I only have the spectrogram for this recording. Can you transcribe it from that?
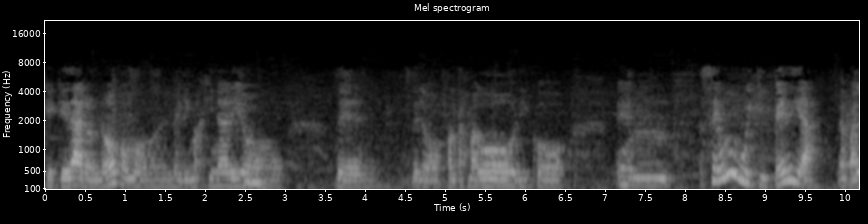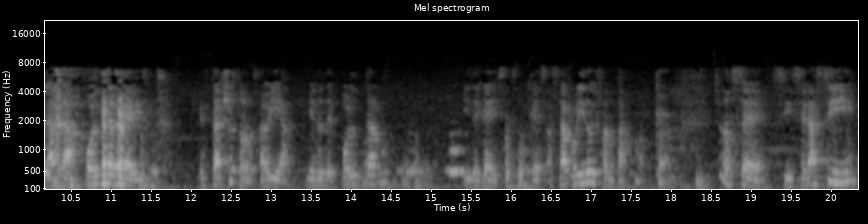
que quedaron, ¿no? Como en el imaginario de, de lo fantasmagórico. Em, según Wikipedia, la palabra poltergeist está, yo esto no lo sabía, viene de polter y de geist, que es hacer ruido y fantasma. Claro, Yo no sé si será así,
